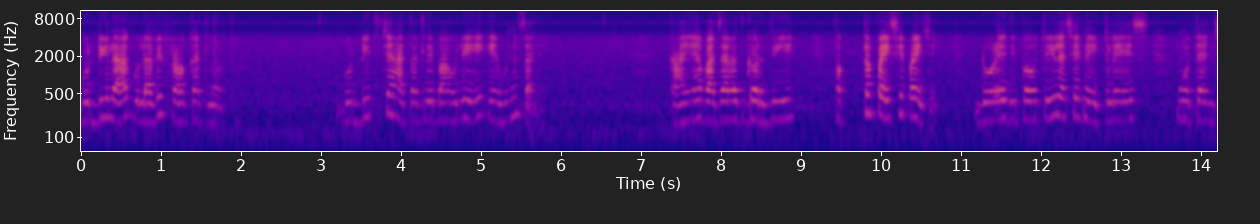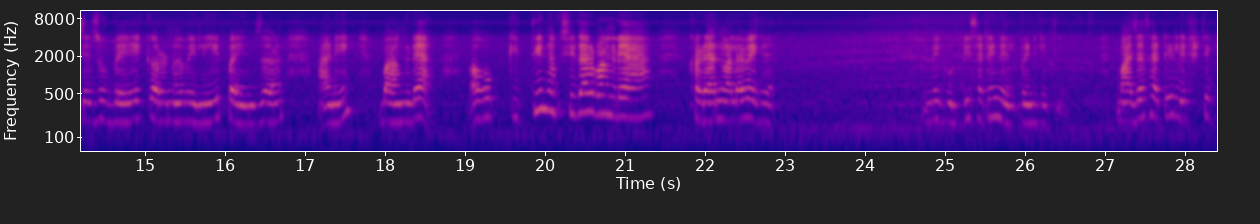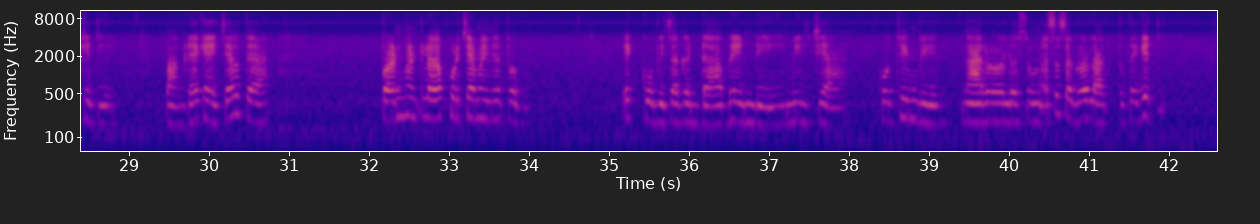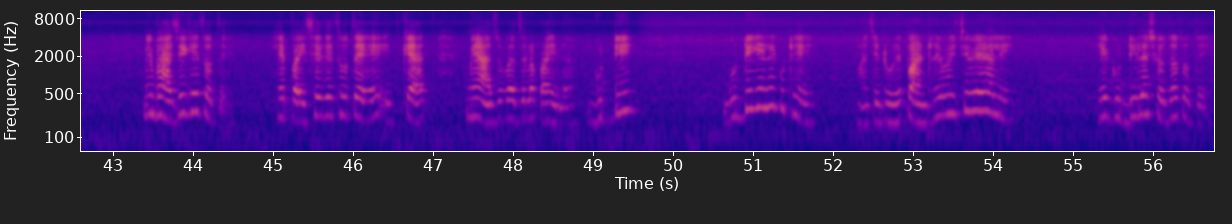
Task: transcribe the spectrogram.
गुड्डीला गुलाबी फ्रॉक घातला होता. गुड्डी तिच्या हातातली बाहुली घेऊनच आली. काय ह्या बाजारात गर्दी? फक्त पैसे पाहिजे. डोळे दिपवतील असे नेकलेस मोत्यांचे झुबे कर्णवेली पैंजण आणि बांगड्या. अहो किती नक्षीदार बांगड्या. खड्यांवाल्या वेगळ्या. मी गुड्डीसाठी नेलपेंट घेतली. माझ्यासाठी लिपस्टिक घेतली. बांगड्या घ्यायच्या होत्या. पण म्हटलं पुढच्या महिन्यात बघू. एक कोबीचा गड्डा भेंडी मिरच्या कोथिंबीर नारळ लसूण असं सगळं लागतं ते घेतलं. मी भाजी घेत होते. हे पैसे देत होते इतक्यात मी आजूबाजूला पाहिलं. गुड्डी गुड्डी गेली कुठे? माझे डोळे पांढरे व्हायची वेळ आली. हे गुड्डीला शोधत होते.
